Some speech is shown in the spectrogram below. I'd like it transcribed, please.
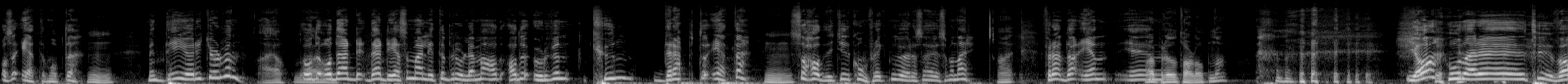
og så eter de opp det. Mhm. Men det gjør ikke ulven. Nei, ja, Nei, Og, det det, og det, er, det- det er det som er litt av problemet. Hadde, ulven kun drept og ete, mm. så hadde ikke konflikten vært så høy som den er. Nei. For da en, en Har du prøvd å tale opp den da? Ja, hun der eh, Tuva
